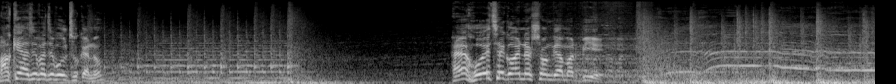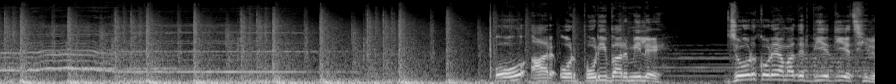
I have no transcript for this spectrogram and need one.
মাকে আজে বাজে বলছো কেন? হ্যাঁ হয়েছে গয়নার সঙ্গে আমার বিয়ে। ও আর ওর পরিবার মিলে জোর করে আমাদের বিয়ে দিয়েছিল।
